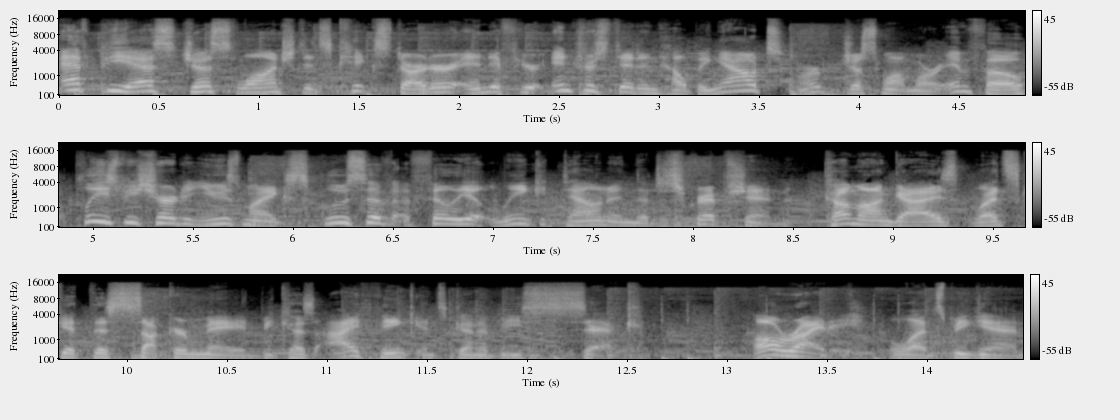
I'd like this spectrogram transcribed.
FPS just launched its Kickstarter, and if you're interested in helping out, or just want more info, please be sure to use my exclusive affiliate link down in the description. Come on, guys, let's get this sucker made because I think it's gonna be sick. Alrighty, let's begin.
